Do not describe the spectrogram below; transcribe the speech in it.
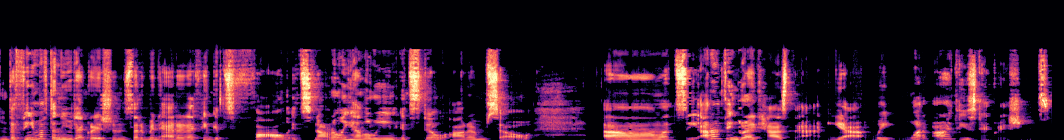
the theme of the new decorations that have been added, I think it's fall. It's not really Halloween, it's still autumn, so uh, let's see. I don't think Greg has that. Yeah, wait, what are these decorations?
